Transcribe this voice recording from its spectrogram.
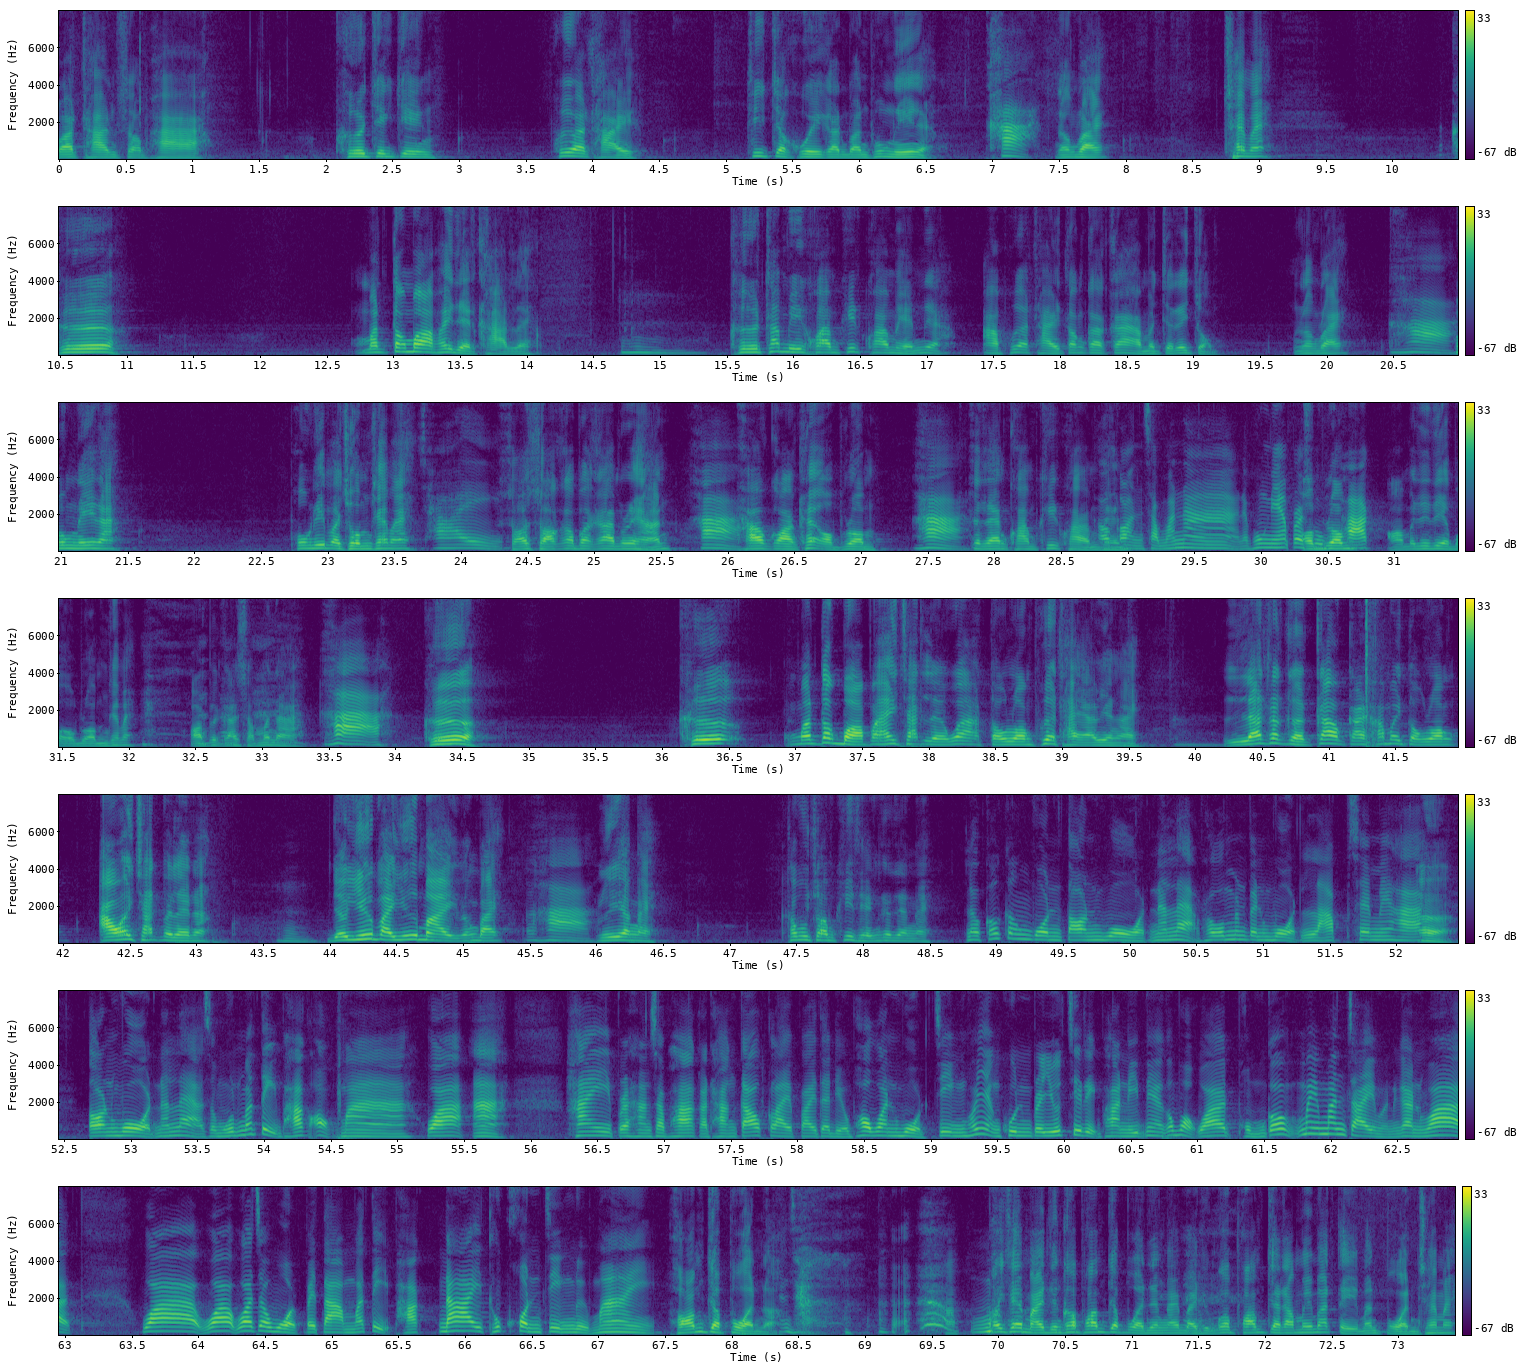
ประธานสภา คือจริง ๆ เพื่อไทยที่จะคุยกันวันพรุ่งนี้เนี่ย ค่ะ น้องไบรท์ใช่ไหม คือมันต้องมอบให้เด็ดขาดเลย คือถ้ามีความคิดความเห็นเนี่ยอาเพื่อไทยต้องกล้าๆมันจะได้จบน้องไบรท์ค่ะ พรุ่งนี้นะพรุ่งนี้ประชุมใช่ไหม ใช่ สสกรรมการบริหารค่ะ คราวก่อนแค่อบรม ค่ะแสดงความคิดความเอาเห็นก่อนสัมมนาเดี๋ยวพรุ่งนี้ประอชุบมรมพักอ๋อไม่ได้เรียกว่าอบรมใช่ไหมอ๋อเป็นการสัมมนา ค่ะ คือ คือมันต้องบอกไปให้ชัดเลยว่าตกลงเพื่อไทยเอายังไง แล้วถ้าเกิดก้าวไกลเขาไม่ตกลง เอาให้ชัดไปเลยนะเดี๋ยวยื้อไปยื้อมาอีกบางใบค่ะ หรือยังไงท่านผู้ชมคิดเห็นกันยังไง แล้วก็กังวลตอนโหวตนั่นแหละ เพราะว่ามันเป็นโหวตลับใช่ไหมคะ เออ ตอนโหวตนั่นแหละ สมมติมติพักออกมาว่า อะ ให้ประธานสภากับทางก้าวไกลไป แต่เดี๋ยวพอวันโหวตจริง เพราะอย่างคุณประยุทธ์จิริพานิชเนี่ยก็บอกว่าผมก็ไม่มั่นใจเหมือนกันว่าว่าว่าว่าจะโหวตไปตามมติพักได้ทุกคนจริงหรือไม่ พร้อมจะป่วนเหรอ ไม่ใช่หมายถึงเขาพร้อมจะป่วนยังไง หมายถึงว่าพร้อมจะทำให้มติมันป่วนใช่ไหม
